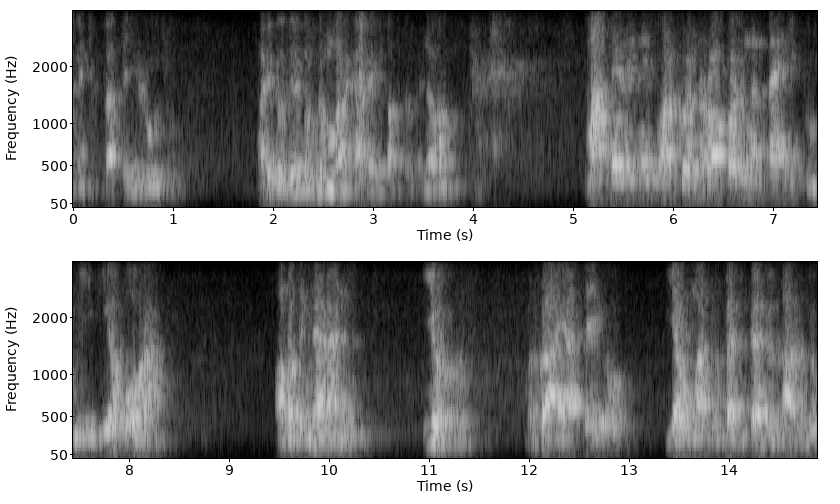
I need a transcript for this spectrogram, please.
namanya debat, ya lucu. Hari itu dia penggemar karya no. Materi ini suaraga rokok itu ngenteni bumi ini apa orang? Ono sing darani iya. Mergo ayate iku yauma tubaddalu ardu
